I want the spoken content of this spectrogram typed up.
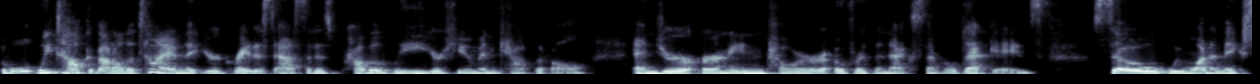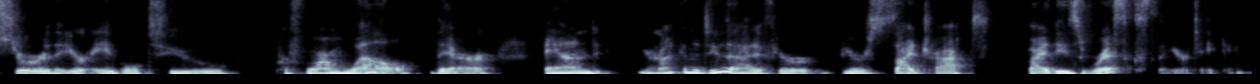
we talk about all the time that your greatest asset is probably your human capital and your earning power over the next several decades. So we want to make sure that you're able to perform well there. And you're not going to do that if you're you're sidetracked by these risks that you're taking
